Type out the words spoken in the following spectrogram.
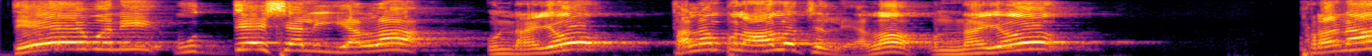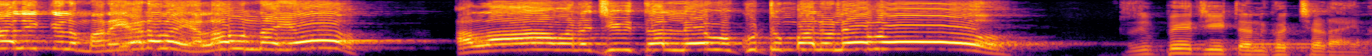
దేవుని ఉద్దేశాలు ఎలా ఉన్నాయో తలంపుల ఆలోచనలు ఎలా ఉన్నాయో ప్రణాళికలు మన ఎడల ఎలా ఉన్నాయో అలా మన జీవితాలు లేవు కుటుంబాలు లేవు. రిపేర్ చేయటానికి వచ్చాడు ఆయన.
